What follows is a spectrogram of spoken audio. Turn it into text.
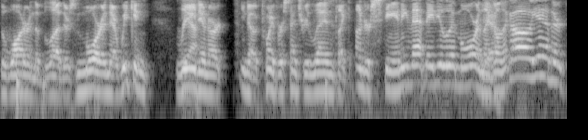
the water and the blood. There's more in there. We can read Yeah. in our you know 21st century lens, like understanding that maybe a little bit more, and like Yeah. going like, oh yeah, they're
